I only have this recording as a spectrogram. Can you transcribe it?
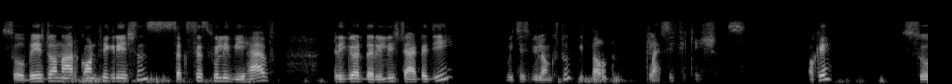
So based on our configurations successfully we have triggered the release strategy which is belongs to without classifications okay so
